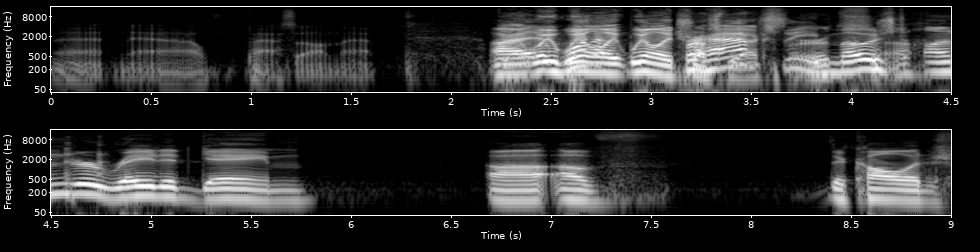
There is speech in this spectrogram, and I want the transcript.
Nah, nah, I'll pass on that. All Yeah, right, we- we only- we only trust the perhaps the, experts, most so. underrated game uh, of the college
